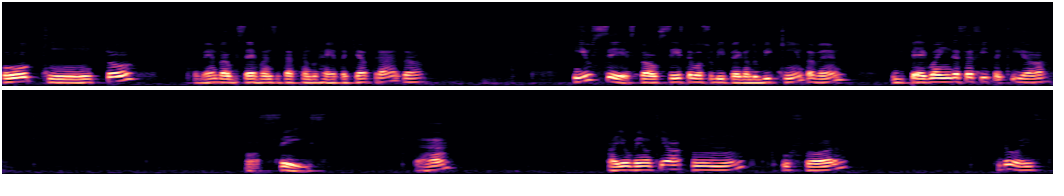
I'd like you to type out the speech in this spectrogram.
O quinto, tá vendo? Vai observando se tá ficando reto aqui atrás, ó. E o sexto, ó, o sexto eu vou subir pegando o biquinho, tá vendo? E pego ainda essa fita aqui, ó. Ó, seis, tá? Aí eu venho aqui, ó, um por fora, dois.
